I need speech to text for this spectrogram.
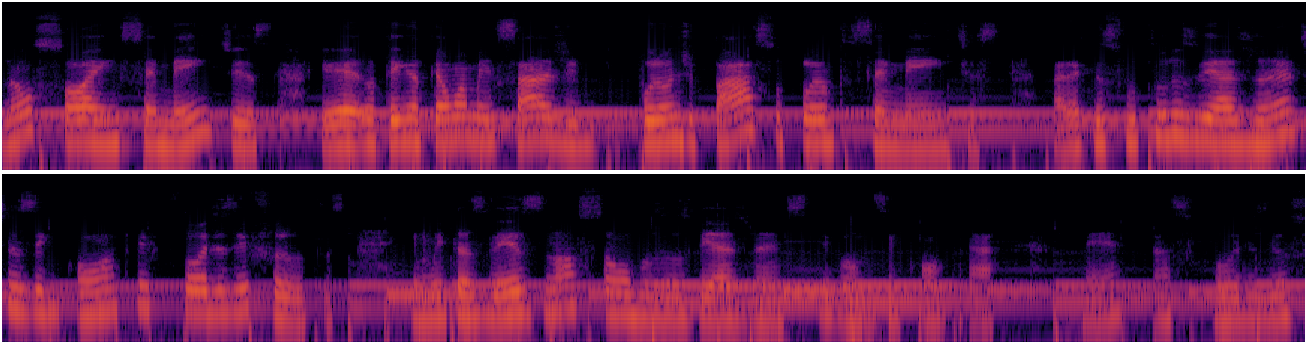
Não só em sementes, é, eu tenho até uma mensagem: por onde passo, planto sementes, para que os futuros viajantes encontrem flores e frutos. E muitas vezes nós somos os viajantes que vamos encontrar né, as flores e os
